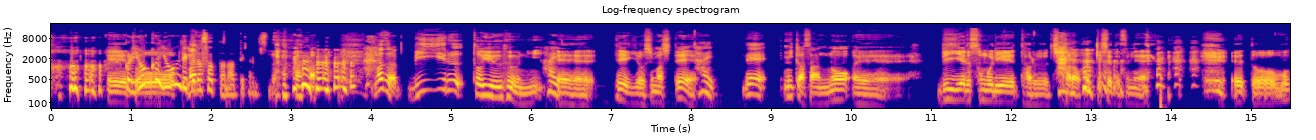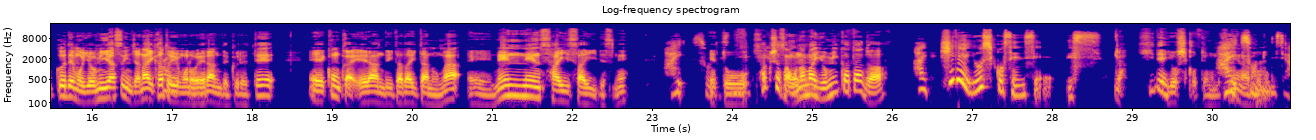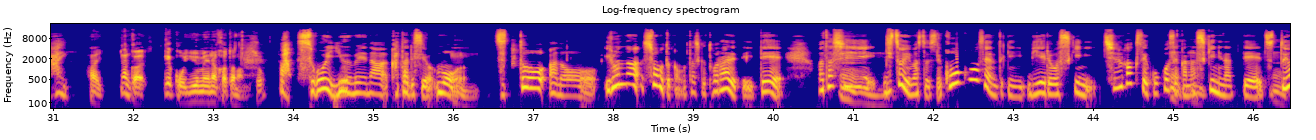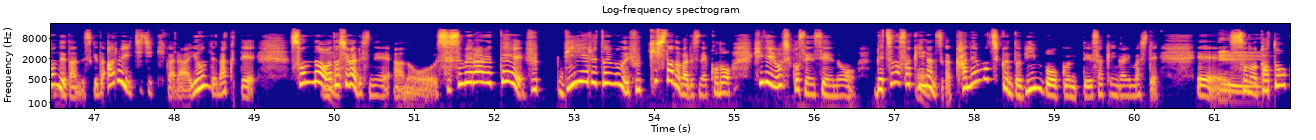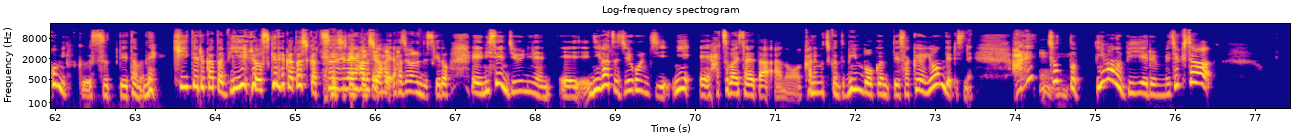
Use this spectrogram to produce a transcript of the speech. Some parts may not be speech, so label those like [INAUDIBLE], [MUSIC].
えこれよく読んでくださったなって感じですね。[LAUGHS] まずは BL というふうに、はいえー定義をしまして、はい。で、ミカさんの、えー BL ソムリエたる力を発揮してですね、[LAUGHS] えっと、僕でも読みやすいんじゃないかというものを選んでくれて、えー今回選んでいただいたのが、えー年々再々ですね。はい。そうえっとですね。、作者さんお名前読み方が、はい。秀吉子先生です。あ、秀吉子って読むんですね。はい。そうなん。ですよ。はい。はい。なんか、結構有名な方なんでしょ？あ、すごい有名な方ですよ。もう、んずっと、あの、いろんな賞とかも確か取られていて、私、うん実を言いますとですね、高校生の時に BL を好きに、中学生、高校生かな、うんうん好きになって、ずっと読んでたんですけど、ある一時期から読んでなくて、そんな私がですね、あの、勧められて、ふ BL というものに復帰したのがですね、この、秀吉子先生の別の作品なんですが、金持ちくんと貧乏くんっていう作品がありまして、えーえー。そのガトーコミックスっていう多分ね、聞いてる方、BL を好きな方しか通じない話がは [LAUGHS] 始まるんですけど、えー2012年、えー2月15日に、えー発売された、あの、金持ちくんと貧乏くんっていう作品を読んでですね、あれ？うんうん。ちょっと、今の BL めちゃくちゃ、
